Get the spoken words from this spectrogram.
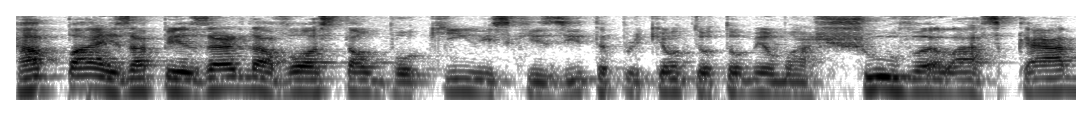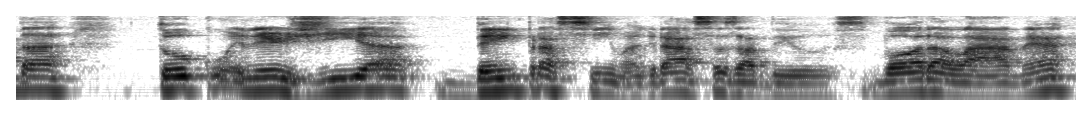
Rapaz, apesar da voz estar tá um pouquinho esquisita, porque ontem eu tomei uma chuva lascada, tô com energia bem para cima, graças a Deus. Bora lá, né?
